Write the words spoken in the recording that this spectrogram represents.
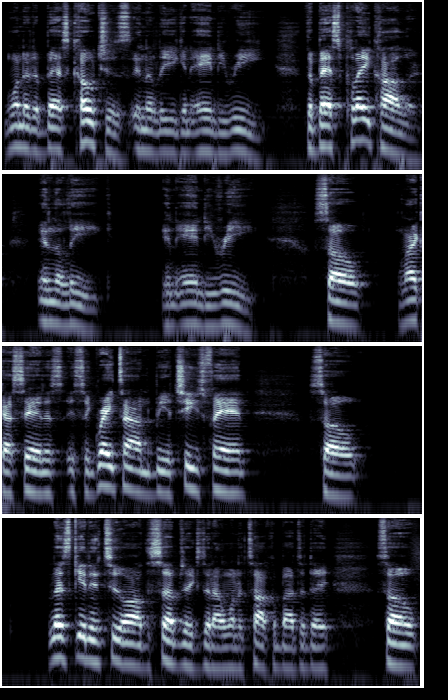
one of the best coaches in the league in Andy Reid, the best play caller in the league in Andy Reid. So like I said, it's it's a great time to be a Chiefs fan. So let's get into all the subjects that I want to talk about today. So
